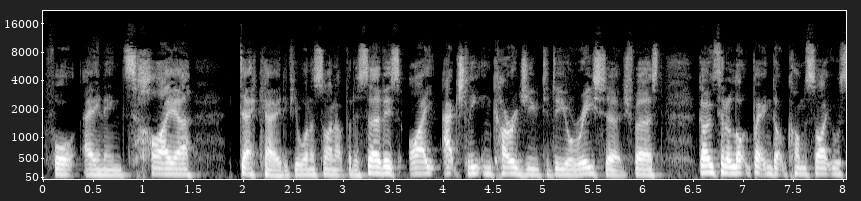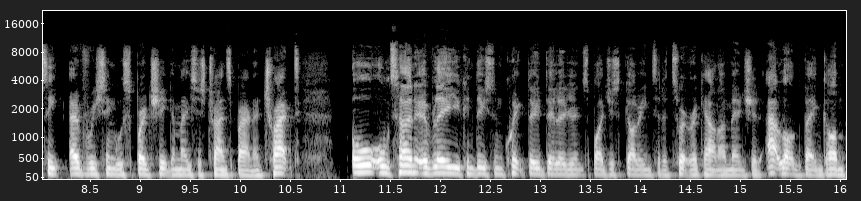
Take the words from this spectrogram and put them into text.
for an entire decade. If you want to sign up for the service, I actually encourage you to do your research first. Go to the lockbetting.com site. You'll see every single spreadsheet that makes us transparent and tracked. Or alternatively, you can do some quick due diligence by just going to the Twitter account I mentioned at lockbetting.com.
